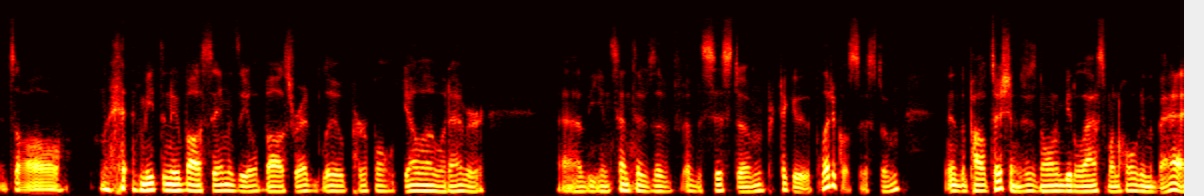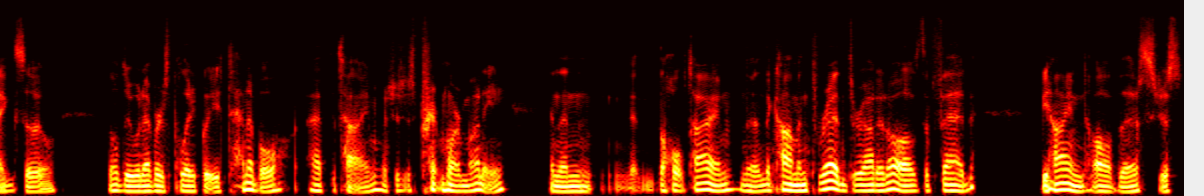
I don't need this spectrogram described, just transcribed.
It's all meet the new boss, same as the old boss, red, blue, purple, yellow, whatever. Uh, the incentives of, of the system, particularly the political system, and the politicians just don't want to be the last one holding the bag. So they'll do whatever is politically tenable at the time, which is just print more money. And then the whole time, the, the common thread throughout it all is the Fed behind all of this, just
